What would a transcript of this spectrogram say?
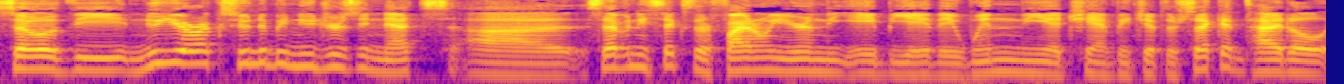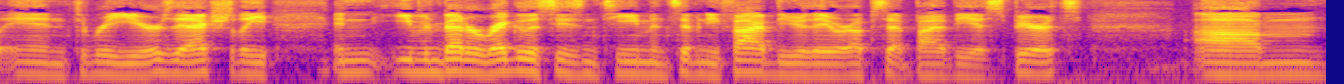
So the New York, soon to be New Jersey Nets, uh, 76, their final year in the ABA, they win the uh, championship, their second title in three years. They actually, an even better regular season team in 75, the year they were upset by the uh, Spirits. Um,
